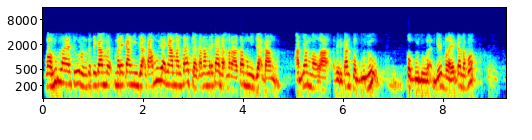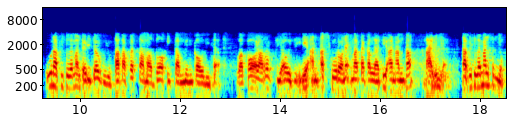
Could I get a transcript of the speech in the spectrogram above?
Wahum layak turun. Ketika mereka menginjak kamu ya nyaman saja karena mereka tidak merasa menginjak kamu. Artinya melahirkan pembunuh, pembunuhan. Dia melahirkan apa? Itu Nabi Sulaiman dari jauh. Fatabas sama doh hitam min kauliha. Wa qala rabbi auzi ini an askura nikmataka allati an'amta aliyah. Nabi Sulaiman senyum.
